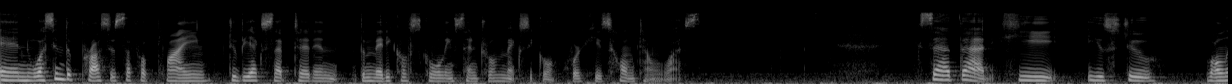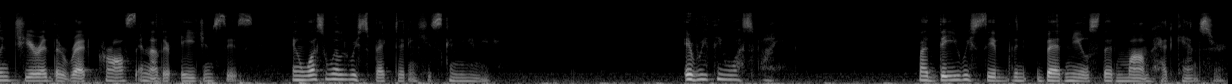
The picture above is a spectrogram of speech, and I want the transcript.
and was in the process of applying to be accepted in the medical school in central Mexico, where his hometown was. He said that he used to volunteer at the Red Cross and other agencies and was well respected in his community. Everything was fine. But they received the bad news that mom had cancer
